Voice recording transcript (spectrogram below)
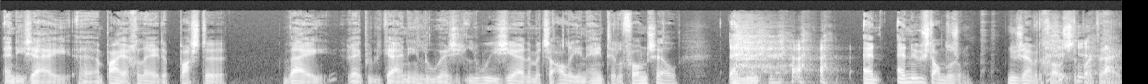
En die zei: eh, een paar jaar geleden pasten wij Republikeinen in Louis- Louisiana met z'n allen in één telefooncel. En nu, en, en nu is het andersom. Nu zijn we de grootste partij.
